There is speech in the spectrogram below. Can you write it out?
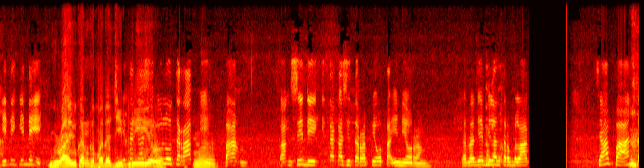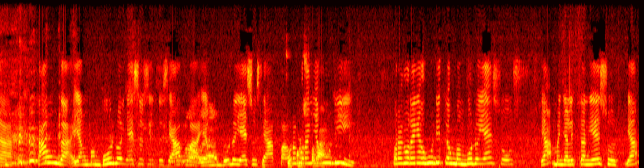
Gini gini. diwahyukan kepada Kita kasih Jibril. dulu terapi, Hmm. Bang. Bang Sidik, kita kasih terapi otak ini orang. Karena dia bilang terbelakang. Siapa Anda? Tahu nggak yang membunuh Yesus itu siapa? Yang membunuh Yesus siapa? Orang-orang. Yahudi. Orang-orang Yahudi itu yang membunuh Yesus, ya, menyalibkan Yesus, ya.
